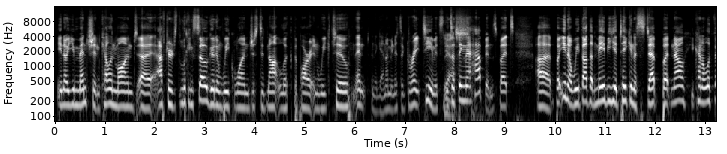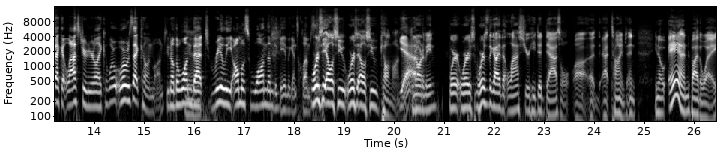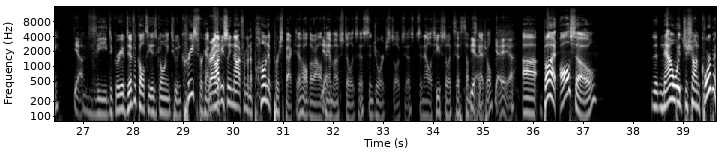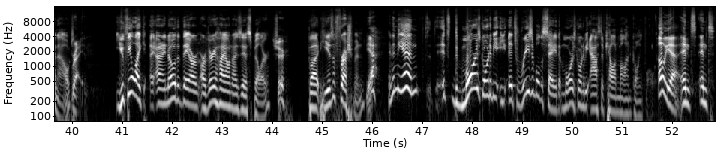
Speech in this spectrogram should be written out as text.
you know, you mentioned Kellen Mond, uh, after looking so good in week one, just did not look the part in week two. And, and again, I mean, it's a great team. It's, it's a thing that happens. But, uh, but, you know, we thought that maybe he had taken a step, but now you kind of look back at last year and you're like, where, where was that Kellen Mond? You know, the one Yeah. that really almost won them the game against Clemson. Where's the LSU? Where's LSU Kellen Mond? Yeah. you know what I mean. Where, where's where's the guy that last year he did dazzle uh, at, at times, and you know, and by the way, yeah. the degree of difficulty is going to increase for him. Right. Obviously, not from an opponent perspective, although Alabama still exists and Georgia still exists and LSU still exists on the Yeah. schedule. Yeah, yeah, yeah. Uh, but also, the, now with Jashaun Corbin out, Right. you feel like, and I know that they are, are very high on Isaiah Spiller, Sure. But he is a freshman. Yeah. And in the end, it's the more is going to be. It's reasonable to say that more is going to be asked of Kellen Mond going forward. Oh yeah, and and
